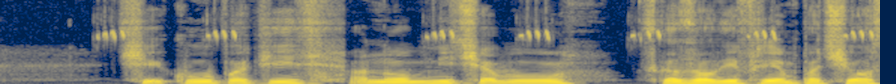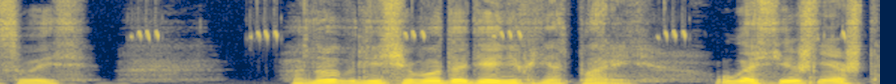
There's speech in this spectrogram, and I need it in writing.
— Чайку попить, оно б ничего, — сказал Ефрем, почесываясь. — Оно б ничего, да денег нет, парень. Угостишь нечто?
